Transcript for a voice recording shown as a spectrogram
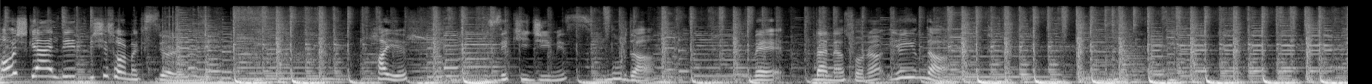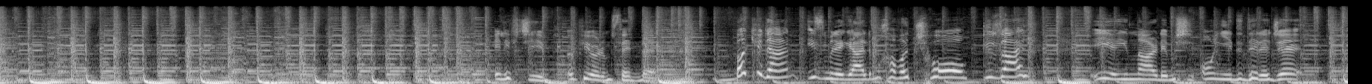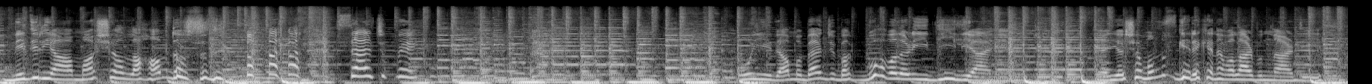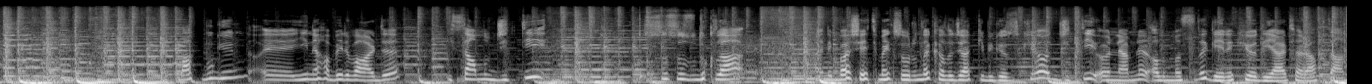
Hoş geldin. Bir şey sormak istiyorum. Hayır. Zekiciğimiz burada ve benden sonra yayında. Elifciğim öpüyorum seni de. Bakü'den İzmir'e geldim. Hava çok güzel. İyi yayınlar demiş. 17 derece nedir ya maşallah hamdolsun. Selçuk Bey. 17 ama bence bak bu havalar iyi değil yani. Ya yaşamamız gereken havalar bunlar değil. Bak bugün e, yine haberi vardı. İstanbul ciddi susuzlukla baş etmek zorunda kalacak gibi gözüküyor. Ciddi önlemler alınması da gerekiyor diğer taraftan.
